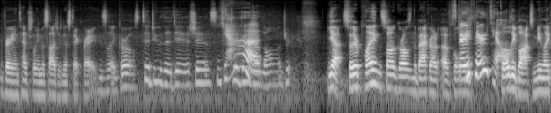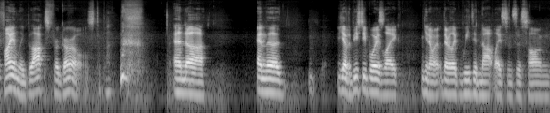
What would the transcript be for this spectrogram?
very intentionally misogynistic, right? He's like, girls to do the dishes, yeah. to do the laundry. Yeah, so they're playing the song "Girls" in the background of Goldie, very fairy tale. GoldieBlox and being like, finally, blocks for girls to play. and uh, and the yeah, the Beastie Boys like, you know, they're like, we did not license this song.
